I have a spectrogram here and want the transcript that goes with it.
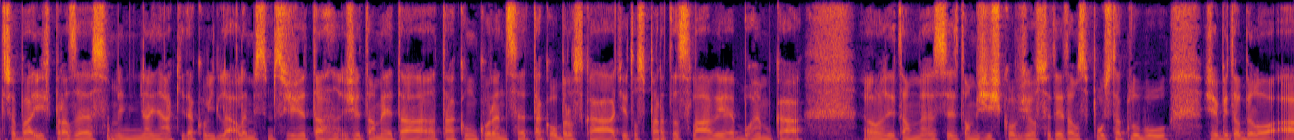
Třeba i v Praze jsme měli nějaký takovýhle, ale myslím si, že, ta, že tam je ta, ta konkurence tak obrovská, ať je to Sparta, Slávie, Bohemka, jo, je tam, je tam Žižkov, že jo, je tam spousta klubů, že by to bylo a,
